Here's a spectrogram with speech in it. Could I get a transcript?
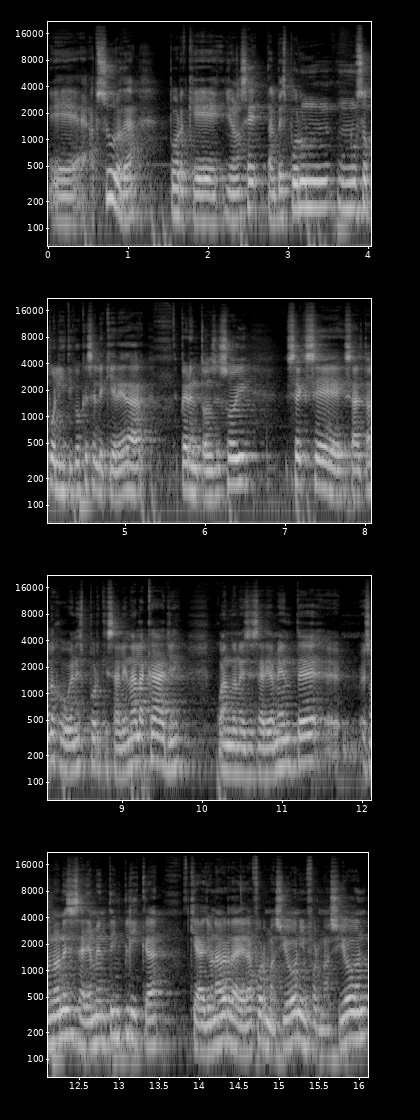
eh, absurda porque yo no sé, tal vez por un, un uso político que se le quiere dar, pero entonces hoy se, se exalta a los jóvenes porque salen a la calle cuando necesariamente, eh, eso no necesariamente implica que haya una verdadera formación, información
